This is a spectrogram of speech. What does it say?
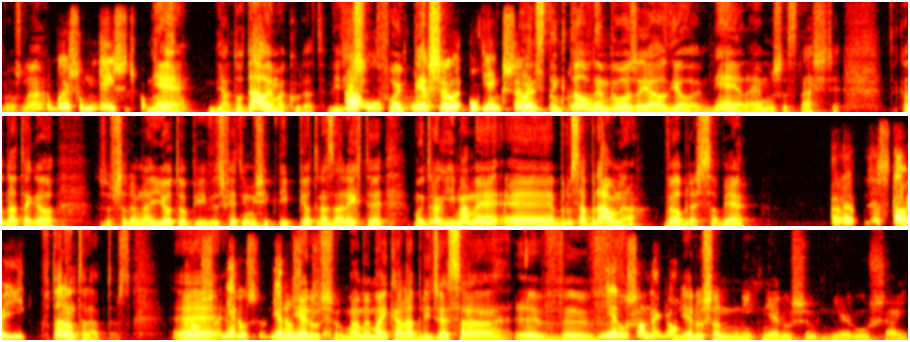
Można? Próbujesz umniejszyć po prostu. Nie, ja dodałem akurat. Widzisz, A u, twój pierwszy uwiększyłe, uwiększyłeś. instynktownym było, że ja odjąłem. Nie, ja dałem mu 16. Tylko dlatego, że wszedłem na YouTube i wyświetlił mi się klip Piotra Zarychty. Mój drogi, mamy e, Bruce'a Browna, wyobraź sobie, Ale stoi. w Toronto Raptors. E, Rusza, nie ruszył. Nie ruszył. nie ruszył. Mamy Michaela Bridgesa e, w, w, Nieruszonego. nie ruszą, nikt nie ruszył. Nie ruszaj.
